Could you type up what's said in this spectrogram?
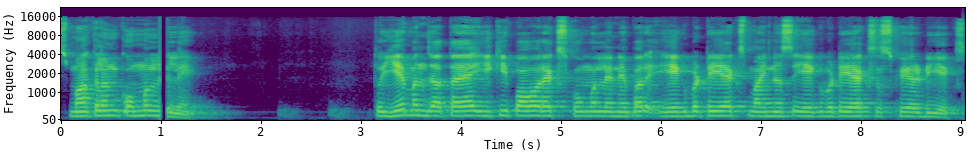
समाकलन कॉमन ले लें तो ये बन जाता है ई की पावर एक्स कॉमन लेने पर एक बटे एक्स माइनस एक बटे एक्स स्क्वेयर डी एक्स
